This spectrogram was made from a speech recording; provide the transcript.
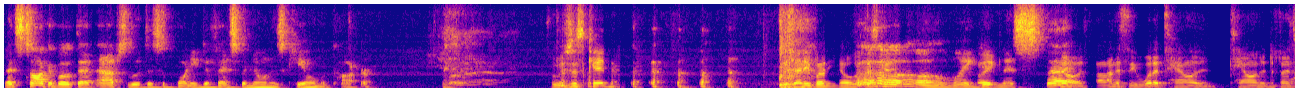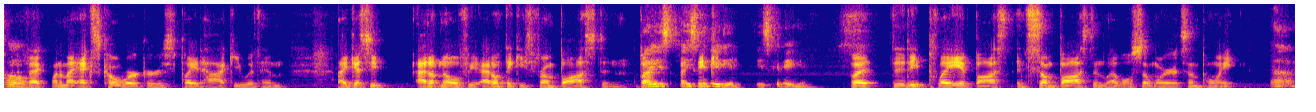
let's talk about that absolute disappointing defenseman known as Cale Makar. Who's this kid? Does anybody know who this guy? Oh my like, goodness! That... No, honestly, what a talented, talented defenseman. Oh. In fact, one of my ex coworkers played hockey with him. I guess he. I don't know if he. I don't think he's from Boston, but oh, he's, he's Canadian. He's Canadian. But did he play at Boston in some Boston level somewhere at some point? Uh,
